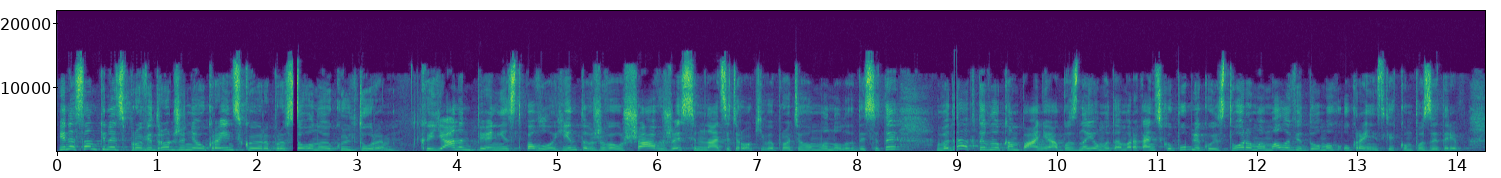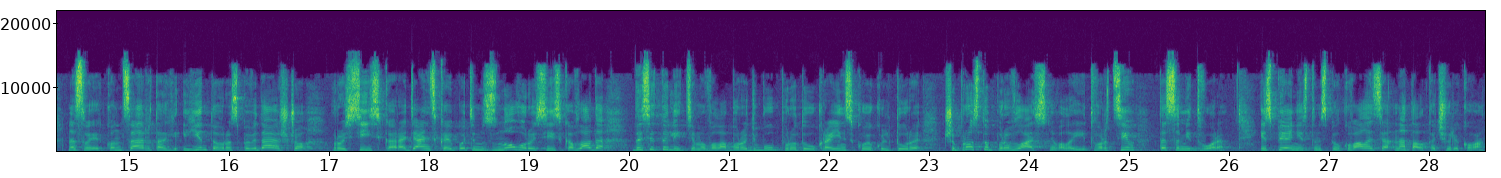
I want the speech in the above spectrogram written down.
І на сам кінець про відродження української репресованої культури. Киянин, піаніст Павло Гінтов живе у США вже 17 років і протягом минулих 10 веде активну кампанію, аби знайомити американську публіку із творами маловідомих українських композиторів. На своїх концертах Гінтов розповідає, що російська, радянська і потім знову російська влада десятиліттями вела боротьбу проти української культури чи просто привласнювала її творців та самі твори. Із піаністом спілкувалася Наталка Чурікова.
